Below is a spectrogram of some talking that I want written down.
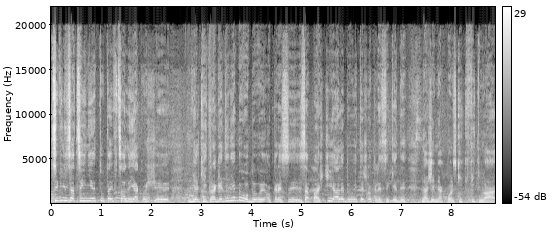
Cywilizacyjnie tutaj wcale jakoś e, wielkiej tragedii nie było. Były okresy zapaści, ale były też okresy, kiedy na ziemiach polskich kwitła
